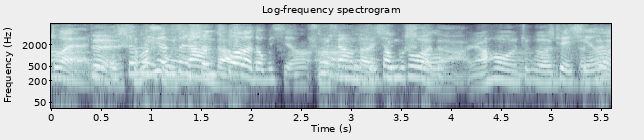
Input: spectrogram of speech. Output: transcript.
对啊对什么月份生的错了都不行，属嗯相的、星座的，然后这个血型对，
